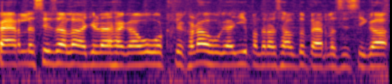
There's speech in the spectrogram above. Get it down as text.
ਪੈਰਾਲਿਸਿਸ ਵਾਲਾ ਜਿਹੜਾ ਹੈਗਾ, ਉਹ ਉੱਠ ਕੇ ਖੜਾ ਹੋ ਗਿਆ ਜੀ 15 ਸਾਲ ਤੋਂ ਪੈਰਾਲਿਸਿਸ ਸੀਗਾ।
